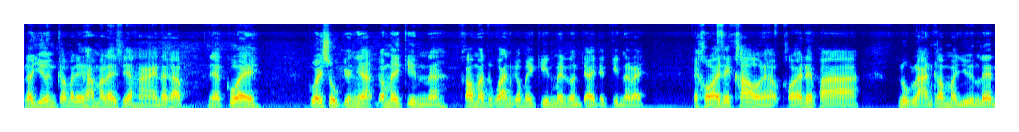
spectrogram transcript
แล้วยืนก็ไม่ได้ทำอะไรเสียหายนะครับ เนี่ยกล้วยกล้วยสุกอย่างเงี้ยก็ไม่กินนะเข้ามาทุกวันก็ไม่กินไม่สนใจจะกินอะไร แต่ขอให้ได้เข้านะครับ ขอให้ได้พาลูกหลานเข้ามายืนเล่น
